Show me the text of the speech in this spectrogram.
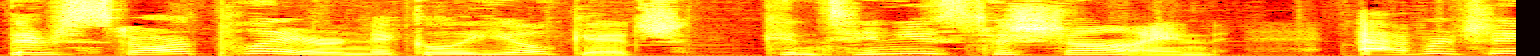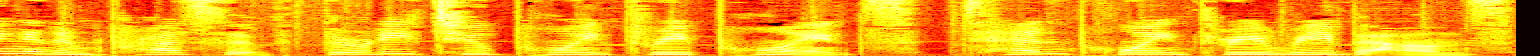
Their star player Nikola Jokic continues to shine, averaging an impressive 32.3 points, 10.3 rebounds,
